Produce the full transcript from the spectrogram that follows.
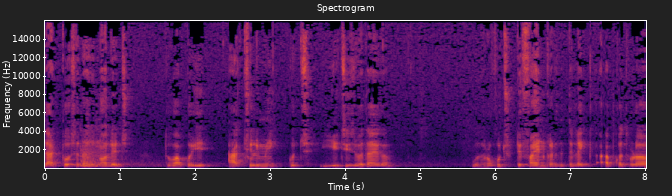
that person has knowledge तो आपको एक्चुअली में कुछ ये चीज़ बताएगा। वो थोड़ा कुछ डिफाइन कर देता है लाइक आपका थोड़ा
